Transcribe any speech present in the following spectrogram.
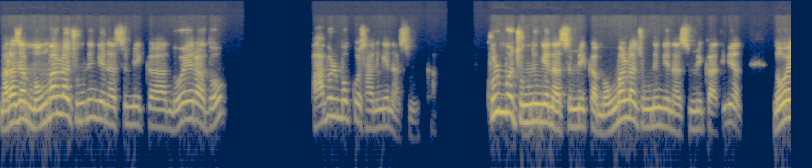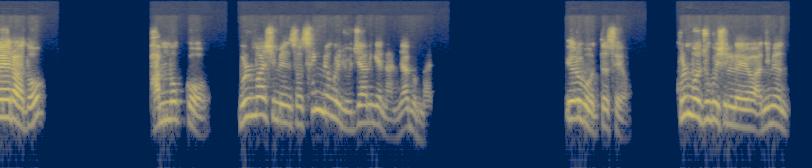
말하자면 목말라 죽는 게 낫습니까? 노예라도 밥을 먹고 사는 게 낫습니까? 굶어 죽는 게 낫습니까? 목말라 죽는 게 낫습니까? 아니면 노예라도 밥 먹고 물 마시면서 생명을 유지하는 게 낫냐고 그 말이에요. 여러분 어떠세요? 굶어 죽으실래요? 아니면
